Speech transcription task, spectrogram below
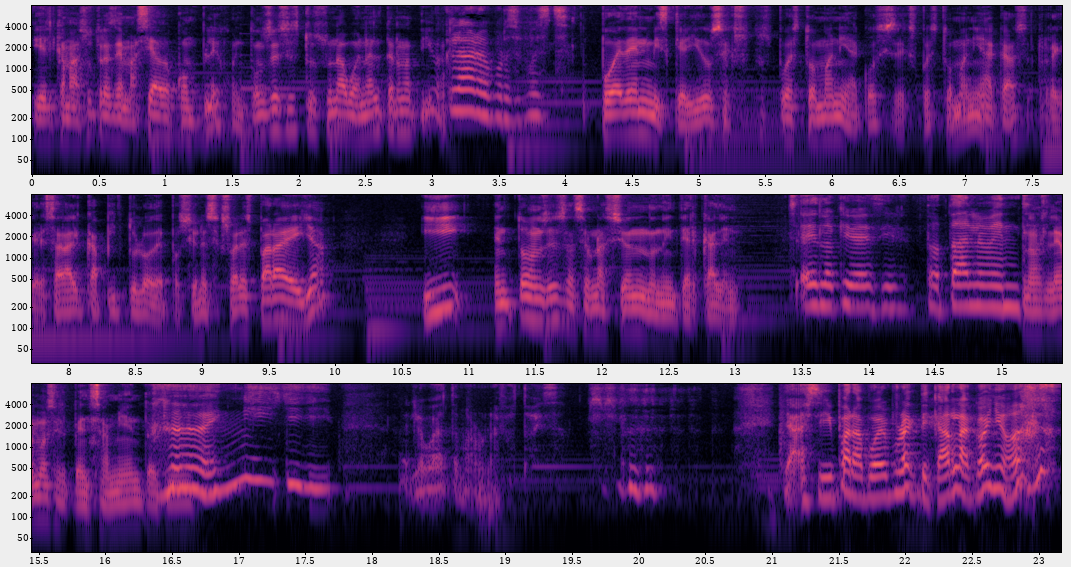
y el Kama Sutra es demasiado complejo. Entonces esto es una buena alternativa. Claro, por supuesto. Pueden mis queridos expuesto-maníacos y expuesto-maníacas regresar al capítulo de posiciones sexuales para ella y entonces hacer una sesión en donde intercalen. Es lo que iba a decir. Totalmente. Nos leemos el pensamiento. aquí. Ay, ni. Le voy a tomar una foto a esa. ya, sí, para poder practicarla, coño.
